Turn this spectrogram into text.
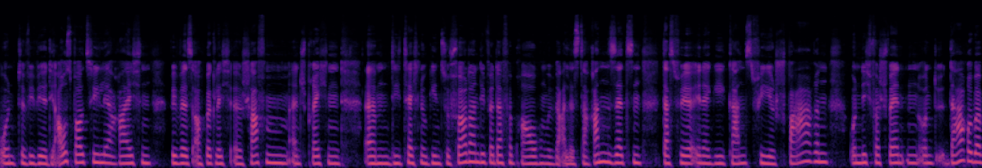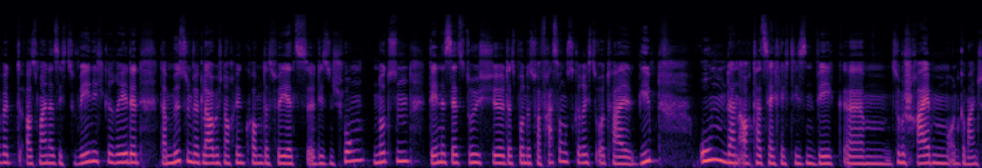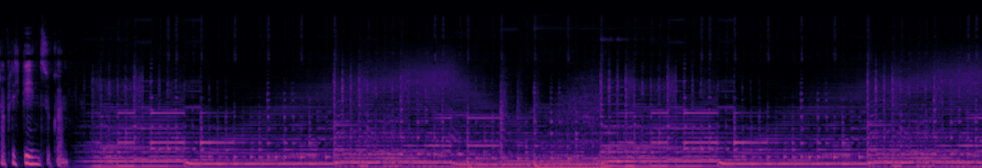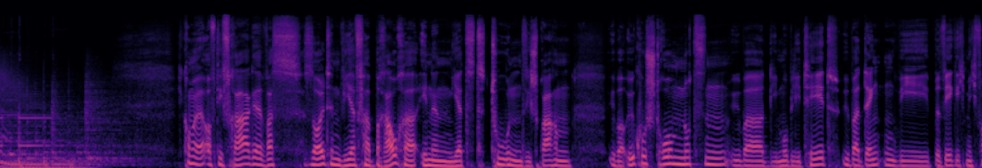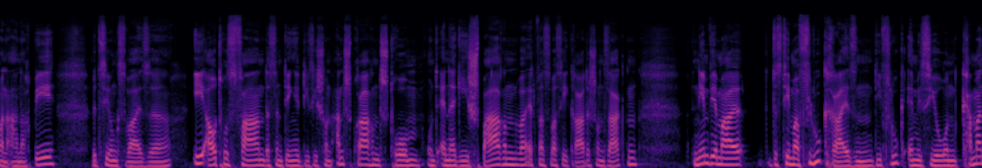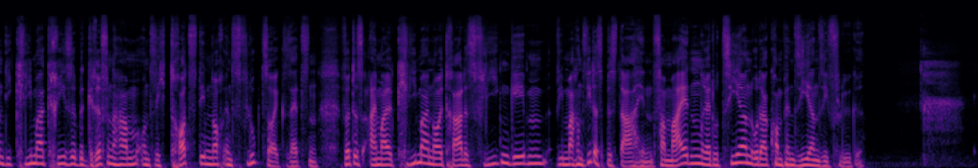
und wie wir die Ausbauziele erreichen, wie wir es auch wirklich schaffen, entsprechend ähm, die Technologien zu fördern, die wir dafür brauchen, wie wir alles daran setzen, dass wir Energie ganz viel sparen und nicht verschwenden. Und darüber wird aus meiner Sicht zu wenig geredet. Da müssen wir, glaube ich, noch hinkommen, dass wir jetzt äh, diesen Schwung nutzen, den es jetzt durch äh, das Bundesverfassungsgerichtsurteil gibt um dann auch tatsächlich diesen Weg ähm, zu beschreiben und gemeinschaftlich gehen zu können. Komme auf die Frage, was sollten wir VerbraucherInnen jetzt tun? Sie sprachen über Ökostrom nutzen, über die Mobilität überdenken, wie bewege ich mich von A nach B, beziehungsweise E-Autos fahren, das sind Dinge, die Sie schon ansprachen. Strom und Energie sparen war etwas, was Sie gerade schon sagten. Nehmen wir mal das Thema Flugreisen, die Flugemissionen, kann man die Klimakrise begriffen haben und sich trotzdem noch ins Flugzeug setzen? Wird es einmal klimaneutrales Fliegen geben? Wie machen Sie das bis dahin? Vermeiden, reduzieren oder kompensieren Sie Flüge?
